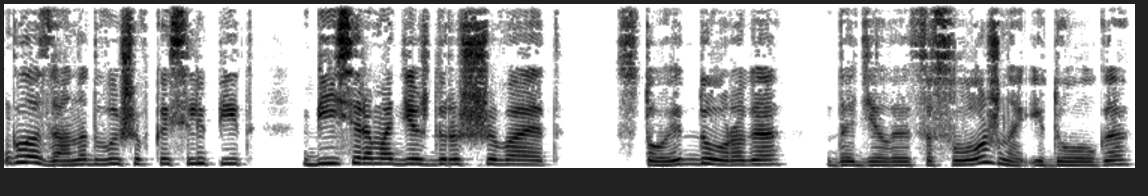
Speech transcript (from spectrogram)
глаза над вышивкой слепит, бисером одежду расшивает. Стоит дорого, да делается сложно и долго.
